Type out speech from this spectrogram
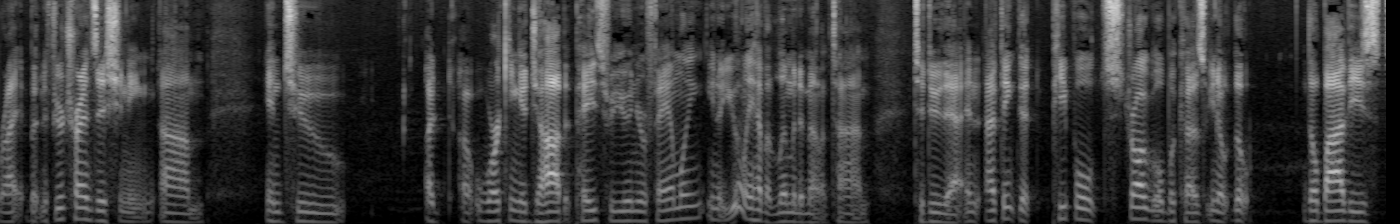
Right, but if you're transitioning um, into a, a working a job that pays for you and your family, you know you only have a limited amount of time to do that. And I think that people struggle because you know they'll they'll buy these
